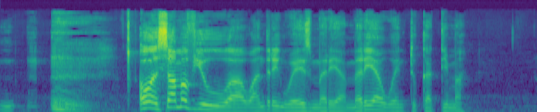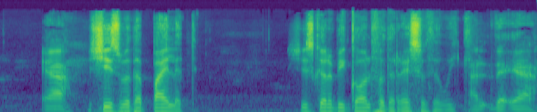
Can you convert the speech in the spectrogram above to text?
oh, some of you are wondering where's Maria. Maria went to Katima. Yeah. She's with a pilot. She's going to be gone for the rest of the week. yeah.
